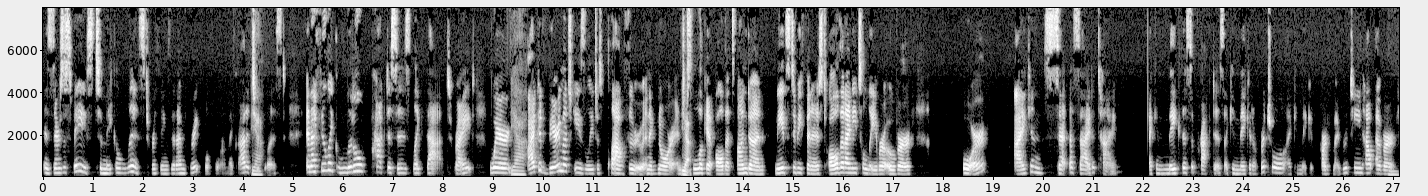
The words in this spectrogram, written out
is there's a space to make a list for things that I'm grateful for, my gratitude yeah. list. And I feel like little practices like that, right? Where yeah. I could very much easily just plow through and ignore and just yeah. look at all that's undone, needs to be finished, all that I need to labor over, or I can set aside a time. I can make this a practice. I can make it a ritual. I can make it part of my routine, however. Mm.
